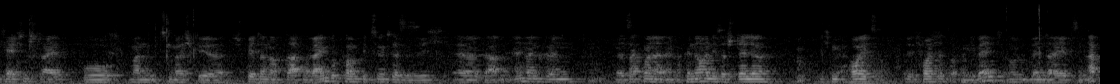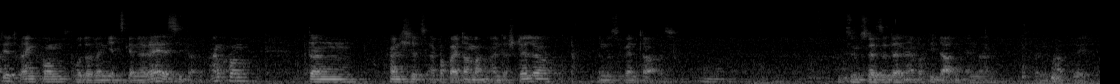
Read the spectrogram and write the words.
Application schreibt, wo man zum Beispiel später noch Daten reinbekommt, beziehungsweise sich äh, Daten ändern können. Da sagt man dann einfach genau an dieser Stelle, ich horche jetzt, jetzt auf ein Event und wenn da jetzt ein Update reinkommt oder wenn jetzt generell es die Daten ankommen, dann kann ich jetzt einfach weitermachen an der Stelle, wenn das Event da ist. Beziehungsweise dann einfach die Daten ändern bei dem Update.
